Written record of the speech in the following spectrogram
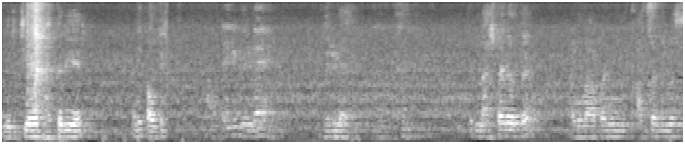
मिरची आहे भाकरी आहे आणि पावटी. आहे. तर नाश्ता करतो आहे आणि मग आपण आजचा दिवस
